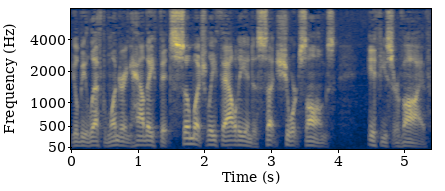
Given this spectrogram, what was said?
you'll be left wondering how they fit so much lethality into such short songs, if you survive.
